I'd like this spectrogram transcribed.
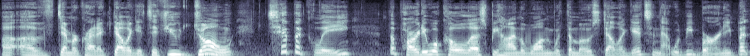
uh, of Democratic delegates. If you don't, typically the party will coalesce behind the one with the most delegates, and that would be Bernie. But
